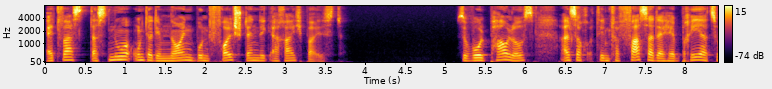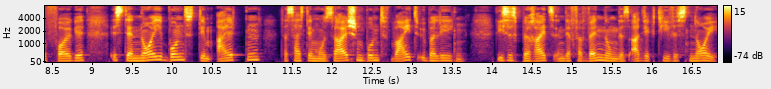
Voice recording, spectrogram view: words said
etwas, das nur unter dem neuen Bund vollständig erreichbar ist. Sowohl Paulus als auch dem Verfasser der Hebräer zufolge ist der neue Bund dem alten, das heißt dem mosaischen Bund, weit überlegen. Dies ist bereits in der Verwendung des Adjektives neu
